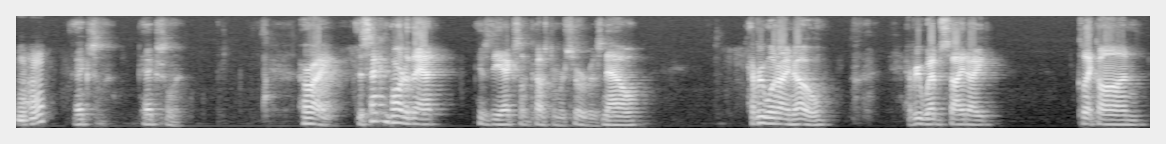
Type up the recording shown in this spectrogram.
Mm-hmm. Excellent, excellent. All right, the second part of that is the excellent customer service. Now, everyone I know, every website I click on,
